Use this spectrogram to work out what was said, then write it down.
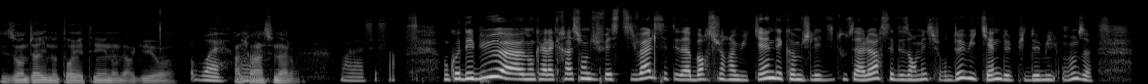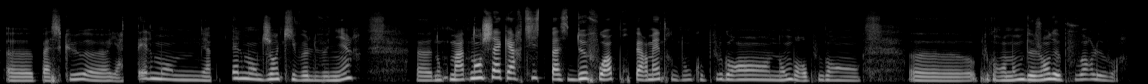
Ils ont déjà une notoriété, une envergure ouais. internationale. ouais. Voilà, c'est ça. Donc au début, euh, donc à la création du festival, c'était d'abord sur un week-end et comme je l'ai dit tout à l'heure, c'est désormais sur deux week-ends depuis 2011 euh, parce que euh, il y a tellement, de gens qui veulent venir. Donc maintenant, chaque artiste passe deux fois pour permettre donc au plus grand nombre, au plus grand, au plus grand nombre de gens de pouvoir le voir.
